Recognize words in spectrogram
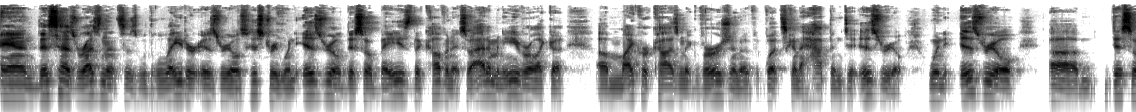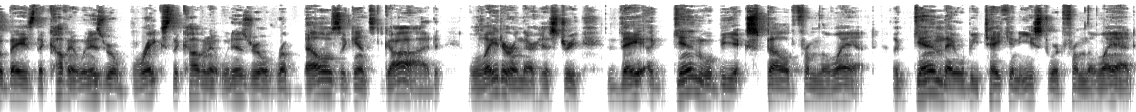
And this has resonances with later Israel's history when Israel disobeys the covenant. So Adam and Eve are like a, a microcosmic version of what's going to happen to Israel. When Israel um, disobeys the covenant, when Israel breaks the covenant, when Israel rebels against God later in their history, they again will be expelled from the land. Again, they will be taken eastward from the land,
